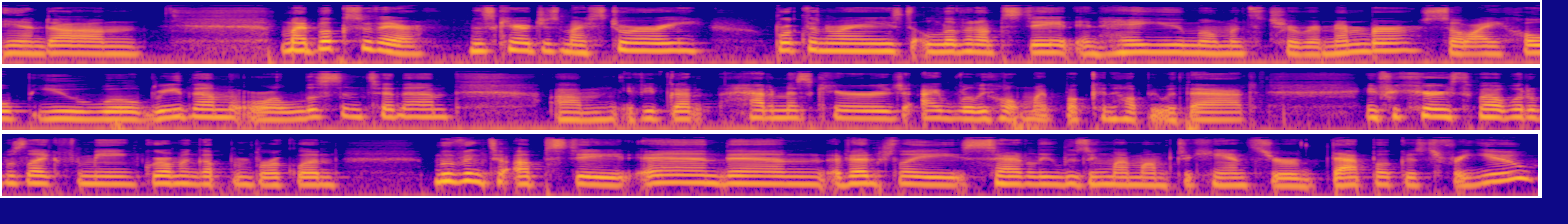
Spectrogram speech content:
And um, my books are there. Miscarriage is my story. Brooklyn raised, living upstate, and Hey You moments to remember. So I hope you will read them or listen to them. Um, if you've got had a miscarriage, I really hope my book can help you with that. If you're curious about what it was like for me growing up in Brooklyn, moving to upstate, and then eventually, sadly, losing my mom to cancer, that book is for you.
